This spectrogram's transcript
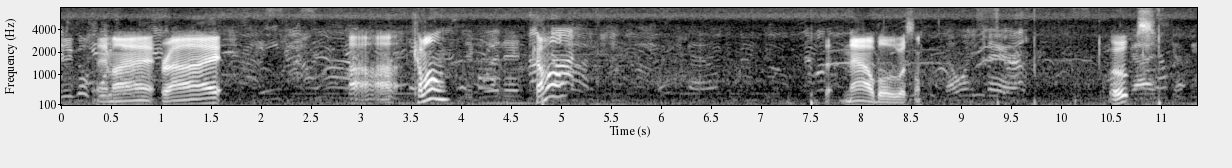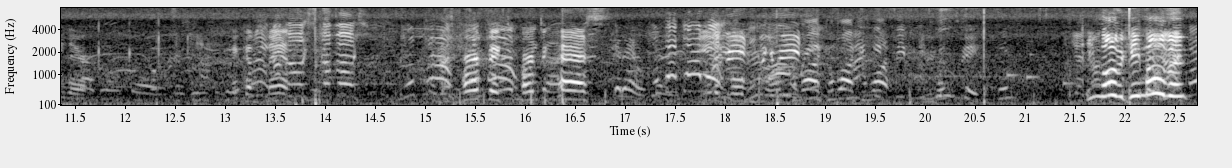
There you go. am I right? Uh, come on. Stick with it. Come on. Now blow the whistle. No one's there. Oops. Guys, gotta be there. Here comes man. Perfect, perfect pass. Come on, come on, come on. Keep moving, keep moving. Good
